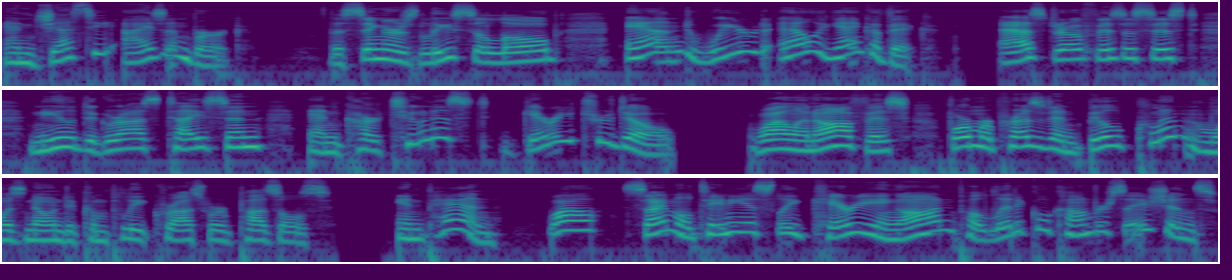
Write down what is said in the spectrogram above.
and Jesse Eisenberg, the singers Lisa Loeb and Weird Al Yankovic, astrophysicist Neil deGrasse Tyson, and cartoonist Garry Trudeau. While in office, former President Bill Clinton was known to complete crossword puzzles in pen while simultaneously carrying on political conversations.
